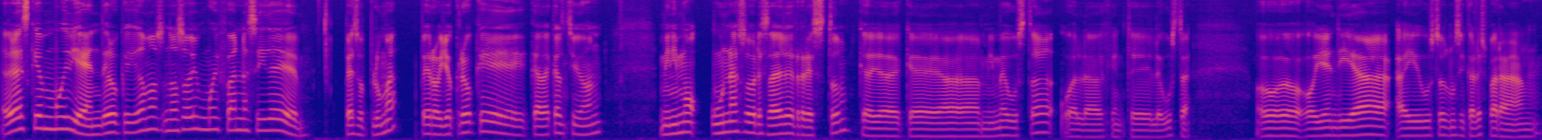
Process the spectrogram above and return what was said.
la verdad es que muy bien. De lo que digamos, no soy muy fan así de Peso Pluma, pero yo creo que cada canción, mínimo una sobresale del resto, que, que a mí me gusta o a la gente le gusta. O- hoy en día hay gustos musicales para,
